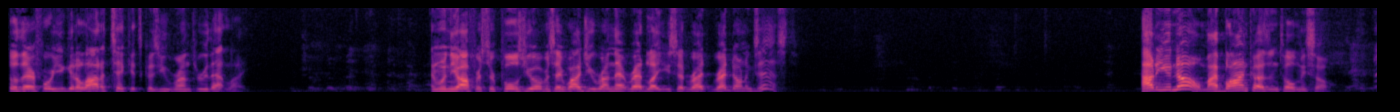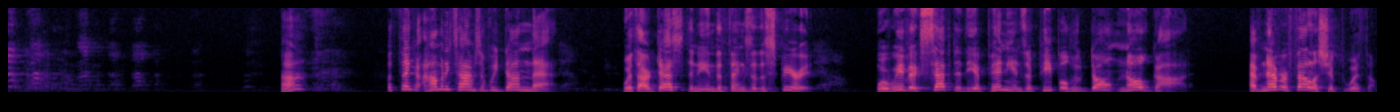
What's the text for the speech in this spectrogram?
So therefore, you get a lot of tickets because you run through that light. And when the officer pulls you over and say, "Why'd you run that red light?" You said, "Red, red don't exist." How do you know? My blind cousin told me so. Huh? But think, how many times have we done that with our destiny and the things of the Spirit, where we've accepted the opinions of people who don't know God, have never fellowshipped with them,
